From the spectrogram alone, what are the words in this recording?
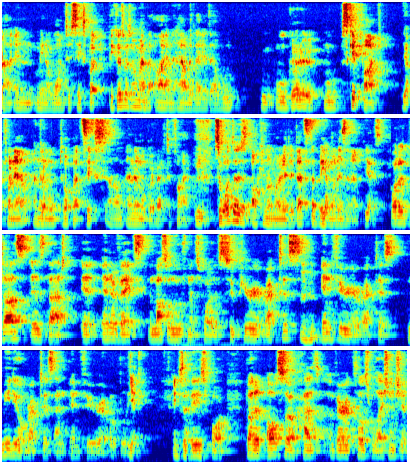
uh, in you know one to six, but because we're talking about the eye and how related they are, we'll, we'll go to we'll skip five Yep. for now, and then Yep. we'll talk about six, um, and then we'll go back to five. Mm. So what does oculomotor do? That's the big Yep. one, isn't it? Yes. What it does is that it innervates the muscle movements for the superior rectus, Mhm. inferior rectus, medial rectus, and inferior oblique. Yeah, So these four. But it also has a very close relationship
